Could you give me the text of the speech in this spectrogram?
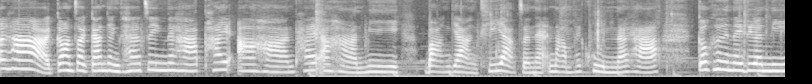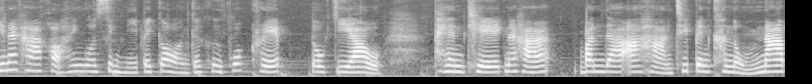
ละค่ะก่อนจากกันอย่างอย่างแท้จริงนะคะไพ่อาหารไพ่อาหารมีบางอย่างที่อยากจะแนะนำให้คุณนะคะ ก็คือในเดือนนี้นะคะ ขอให้งดสิ่งนี้ไปก่อนก็คือพวกเครปโตเกียวแพนเค้กนะคะ บรรดาอาหารที่เป็นขนมนาบ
